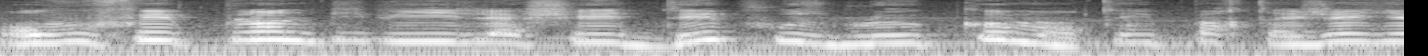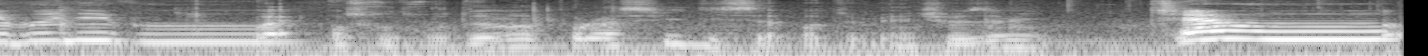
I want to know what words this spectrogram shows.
On vous fait plein de bibi, lâchez des pouces bleus, commentez, partagez et abonnez-vous. Ouais, on se retrouve demain pour la suite. D'ici là, portez bien, chers amis. Ciao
